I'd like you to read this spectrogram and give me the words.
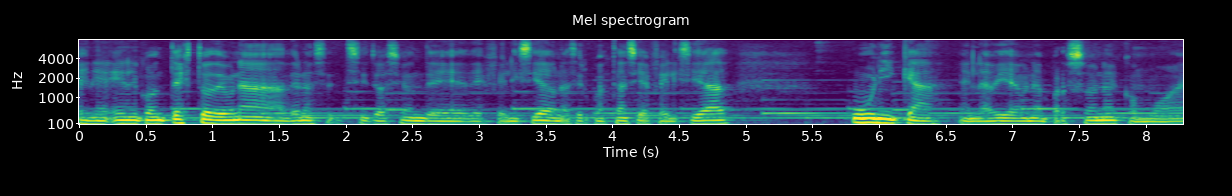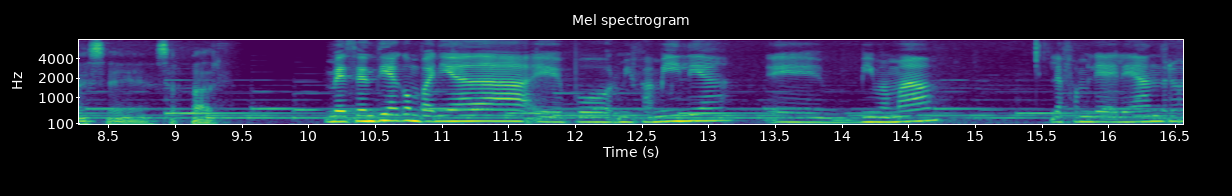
en el, contexto de una, situación de, felicidad, de una circunstancia de felicidad única en la vida de una persona como es eh, ser padre. Me sentí acompañada eh, por mi familia, eh, mi mamá, la familia de Leandro.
